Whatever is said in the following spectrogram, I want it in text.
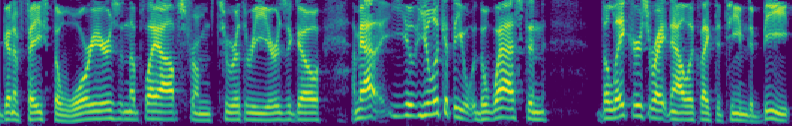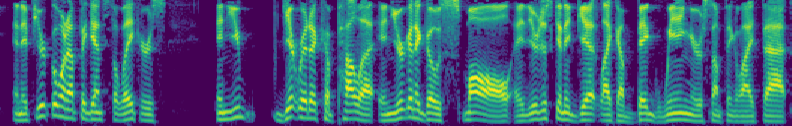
going to face the Warriors in the playoffs from two or three years ago. I mean, I, you you look at the the West and the Lakers right now look like the team to beat, and if you're going up against the Lakers and you get rid of Capela and you're going to go small and you're just going to get like a big wing or something like that.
